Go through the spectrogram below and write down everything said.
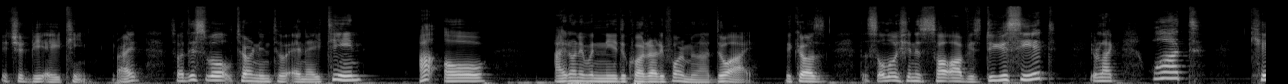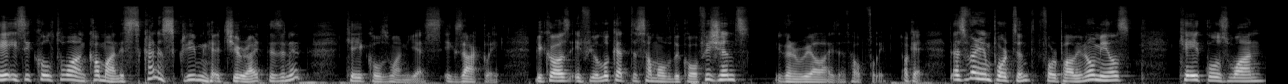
it should be 18, right? So this will turn into an 18. Uh-oh, I don't even need the quadratic formula, do I? Because the solution is so obvious. Do you see it? You're like, what? k is equal to 1. Come on, it's kind of screaming at you, right? Isn't it? k equals 1. Yes, exactly. Because if you look at the sum of the coefficients, you're going to realize that, hopefully. Okay, that's very important for polynomials. k equals 1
